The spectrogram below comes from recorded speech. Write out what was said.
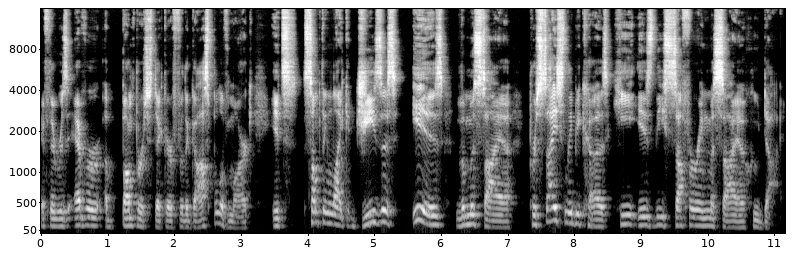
if there was ever a bumper sticker for the Gospel of Mark, it's something like Jesus is the Messiah precisely because he is the suffering Messiah who died.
